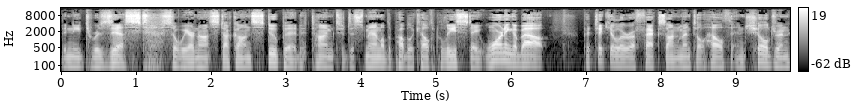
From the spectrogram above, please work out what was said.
The Need to Resist So We Are Not Stuck on Stupid, Time to Dismantle the Public Health Police State, warning about particular effects on mental health in children.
